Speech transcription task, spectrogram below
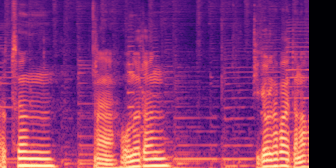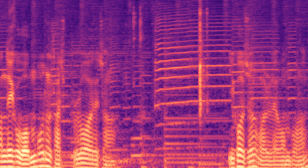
여튼 네, 오늘은 비교를 해봐야 되나? 근데 이거 원본을 다시 불러와야 되잖아. 이거죠 원래 원본은.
